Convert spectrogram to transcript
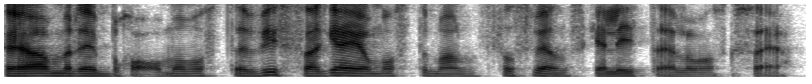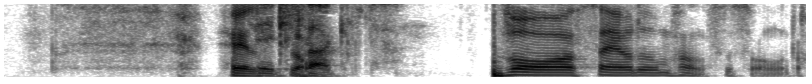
Ja men det är bra. Man måste, vissa grejer måste man försvenska lite eller vad man ska säga. Helt Exakt. klart. Vad säger du om hans säsong då?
